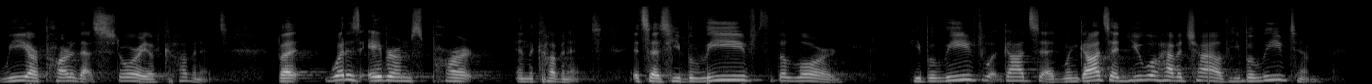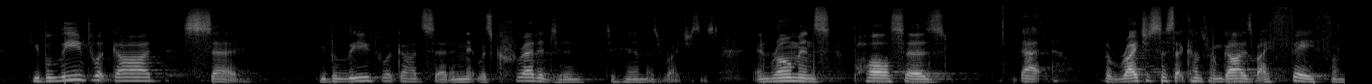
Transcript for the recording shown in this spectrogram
We are part of that story of covenant. But what is Abram's part in the covenant? It says he believed the Lord. He believed what God said. When God said, You will have a child, he believed him. He believed what God said. He believed what God said, and it was credited to him as righteousness. In Romans, Paul says that the righteousness that comes from God is by faith from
